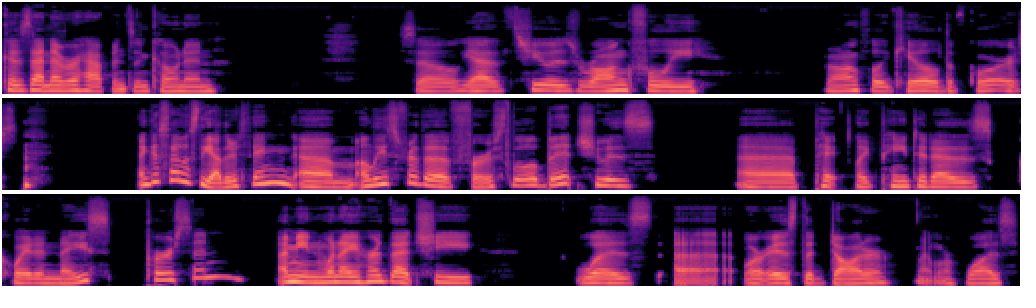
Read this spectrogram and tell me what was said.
because that never happens in Conan. So yeah, she was wrongfully wrongfully killed, of course. I guess that was the other thing. Um, at least for the first little bit, she was uh pi- like painted as quite a nice person. I mean, when I heard that she was uh or is the daughter or was,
